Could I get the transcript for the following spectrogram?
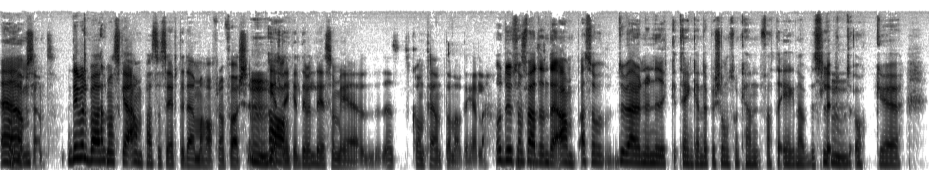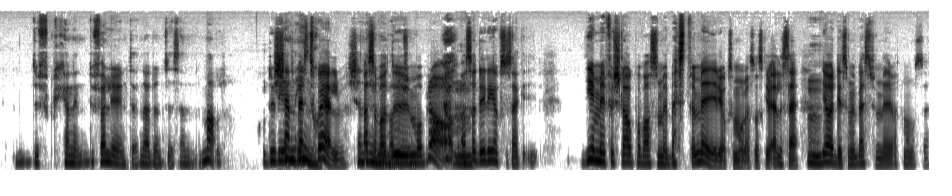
ehm, 100%. Det är väl bara att man ska anpassa sig efter det man har framför sig. Mm. Helt Ja. enkelt. Det är väl det som är kontentan av det hela. Och du som födande, alltså, du är en unik tänkande person som kan fatta egna beslut. Mm. Och eh, du, kan, du följer inte nödvändigtvis en mall. Och du vet Känn bäst in. själv. Känn alltså vad vad du du mår bra av. Mm. Alltså det är det också så här, Ge mig förslag på vad som är bäst för mig. är det också många som skriver. Eller så här, Mm. gör det som är bäst för mig. Och att man måste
